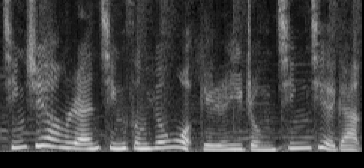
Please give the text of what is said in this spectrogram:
情绪盎然、轻松幽默，给人一种亲切感。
